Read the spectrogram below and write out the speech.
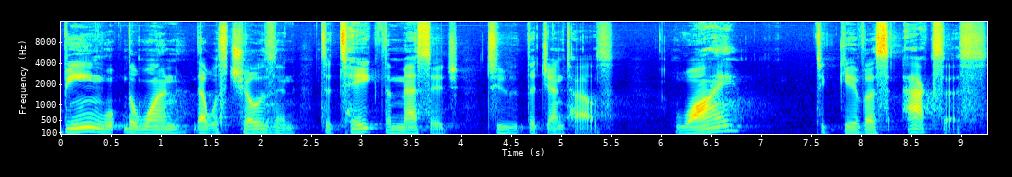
being the one that was chosen to take the message to the Gentiles. Why? To give us access.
